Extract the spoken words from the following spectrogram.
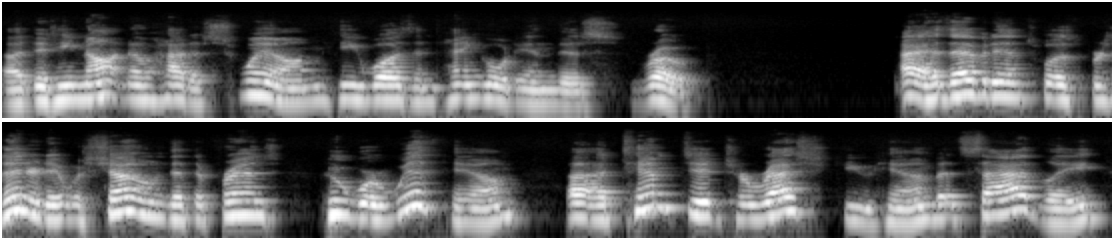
uh, did he not know how to swim, he was entangled in this rope. As evidence was presented, it was shown that the friends who were with him uh, attempted to rescue him, but sadly,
